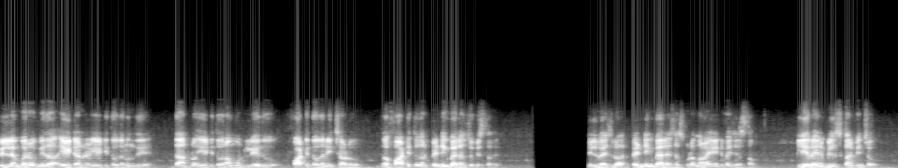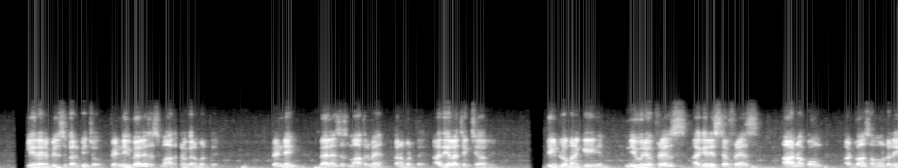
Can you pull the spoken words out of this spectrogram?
బిల్ నెంబర్ మీద ఎయిట్ హండ్రెడ్ ఎయిటీ థౌసండ్ ఉంది దాంట్లో ఎయిటీ థౌసండ్ అమౌంట్ లేదు ఫార్టీ థౌసండ్ ఇచ్చాడు ఇంకా ఫార్టీ థౌసండ్ పెండింగ్ బ్యాలెన్స్ చూపిస్తుంది బిల్ వైజ్లో పెండింగ్ బ్యాలెన్సెస్ కూడా మనం ఐడెంటిఫై చేస్తాం క్లియర్ అయిన బిల్స్ కనిపించవు క్లియర్ అయిన బిల్స్ కనిపించవు పెండింగ్ బ్యాలెన్సెస్ మాత్రమే కనబడతాయి పెండింగ్ బ్యాలెన్సెస్ మాత్రమే కనబడతాయి అది ఎలా చెక్ చేయాలి దీంట్లో మనకి new reference against reference on account advance amount అని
